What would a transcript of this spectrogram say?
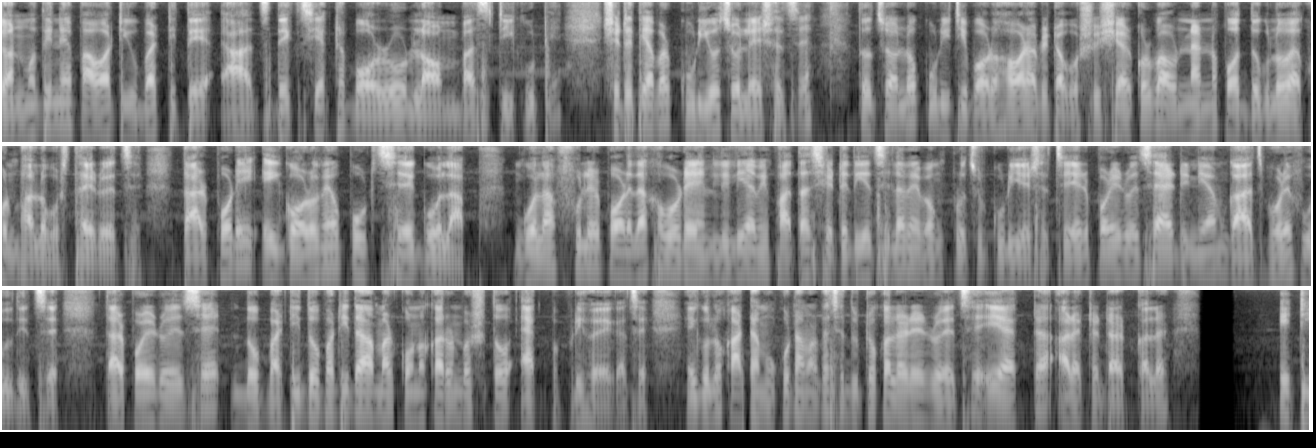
জন্মদিনে পাওয়া টিউবারটিতে আজ দেখছি একটা বড় লম্বা স্টিক উঠে, সেটাতে আবার কুড়িও চলে এসেছে। তো চলো কুড়িটি বড় হওয়ার আপডেট অবশ্যই শেয়ার করব অন্যান্য পদ্মগুলোও এখন ভালো অবস্থায় রয়েছে। তারপরে এই গরমেও পড়ছে গোলাপ। গোলাপ ফুলের পরে দেখাবো রেন লিলি, আমি পাতা ছেটে দিয়েছিলাম এবং প্রচুর কুড়ি এসেছে। এরপরে রয়েছে অ্যাডিনিয়াম, গাছ ভরে ফুল দিচ্ছে। তারপরে রয়েছে দোপাটি। দোপাটিটা আমার কোনো কারণবশত এক পাপড়ি হয়ে গেছে। এগুলো কাটা মুকুট, আমার কাছে দুটো কালারের রয়েছে, এ একটা আর একটা ডার্ক কালার। এটি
